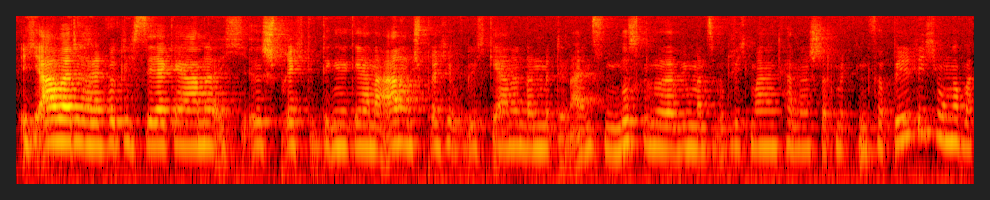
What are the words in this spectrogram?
Äh, ich arbeite halt wirklich sehr gerne. Ich äh, spreche die Dinge gerne an und spreche wirklich gerne dann mit den einzelnen Muskeln oder wie man es wirklich machen kann, anstatt mit den Verbildlichungen. Aber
